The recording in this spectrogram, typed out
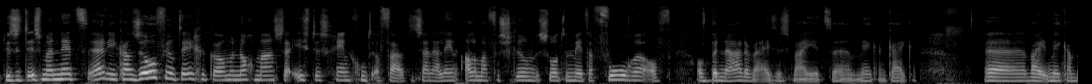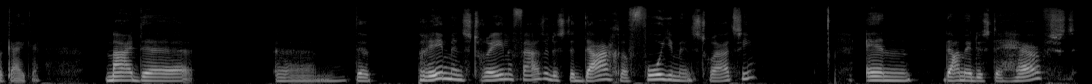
Dus het is maar net, hè, je kan zoveel tegenkomen. Nogmaals, daar is dus geen goed of fout. Het zijn alleen allemaal verschillende soorten metaforen of, of benaderwijzes waar je het mee kan kijken. Uh, waar je het mee kan bekijken. Maar de, um, de premenstruele fase, dus de dagen voor je menstruatie. En daarmee dus de herfst.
